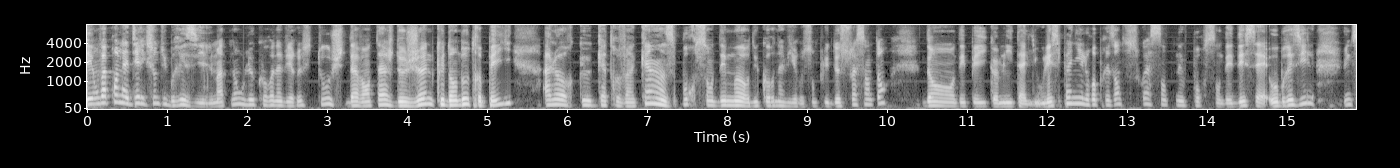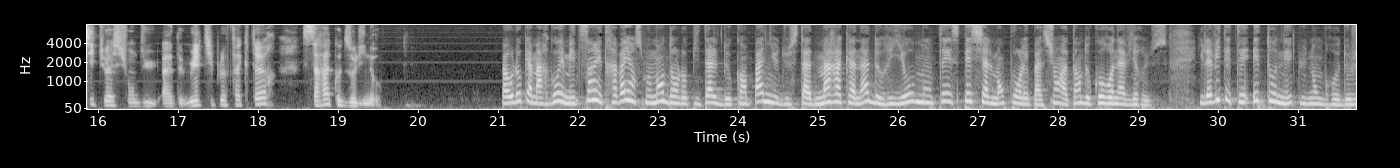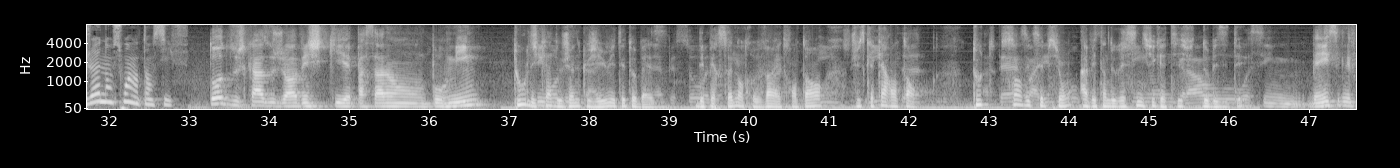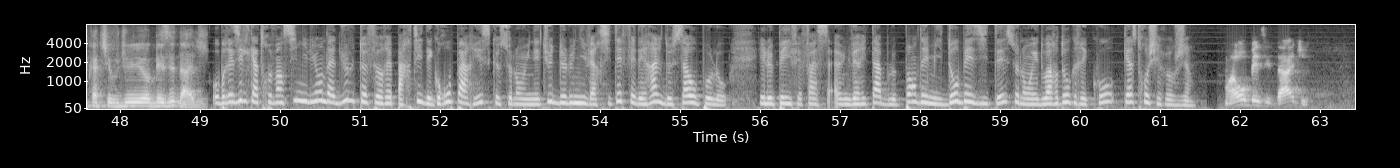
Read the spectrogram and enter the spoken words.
Et on va prendre la direction du Brésil, maintenant où le coronavirus touche davantage de jeunes que dans d'autres pays, alors que 95% des morts du coronavirus sont plus de 60 ans. Dans des pays comme l'Italie ou l'Espagne, il représente 69% des décès au Brésil, une situation due à de multiples facteurs. Sarah Cozzolino. Paolo Camargo est médecin et travaille en ce moment dans l'hôpital de campagne du stade Maracana de Rio, monté spécialement pour les patients atteints de coronavirus. Il a vite été étonné du nombre de jeunes en soins intensifs. Tous les cas de jeunes que j'ai eus étaient obèses, des personnes entre 20 et 30 ans jusqu'à 40 ans, toutes, sans exception, avaient un degré significatif d'obésité. Au Brésil, 86 millions d'adultes feraient partie des groupes à risque selon une étude de l'Université fédérale de Sao Paulo. Et le pays fait face à une véritable pandémie d'obésité selon Eduardo Greco, gastrochirurgien.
